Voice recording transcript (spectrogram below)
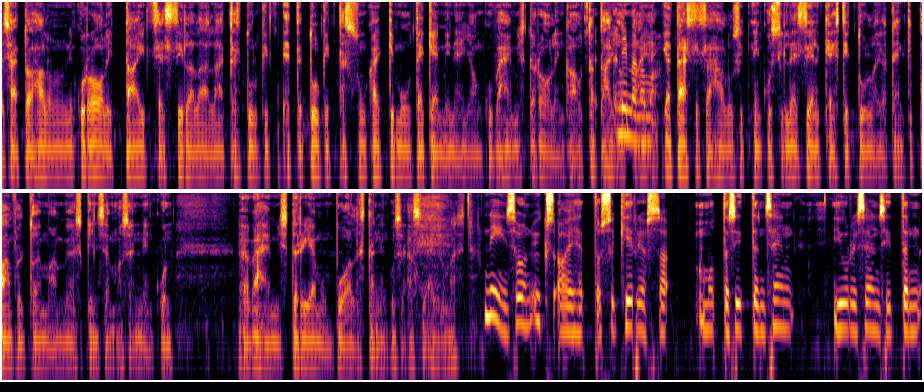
sä et ole halunnut niin kuin roolittaa itse sillä lailla, että, tulkit, että tulkittaisiin sun kaikki muu tekeminen jonkun vähemmistöroolin kautta tai jotain. Ja, ja tässä sä halusit niin kuin selkeästi tulla jotenkin pamfletoimaan myöskin semmoisen niin kuin vähemmistöriemun puolesta, niin kuin se asia ilmaisi. Niin, se on yksi aihe tuossa kirjassa, mutta sitten sen, juuri sen sitten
